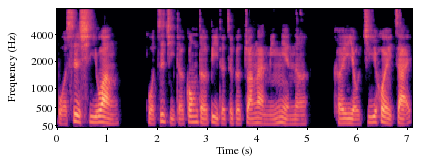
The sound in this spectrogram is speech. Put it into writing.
我是希望我自己的功德币的这个专案，明年呢可以有机会再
